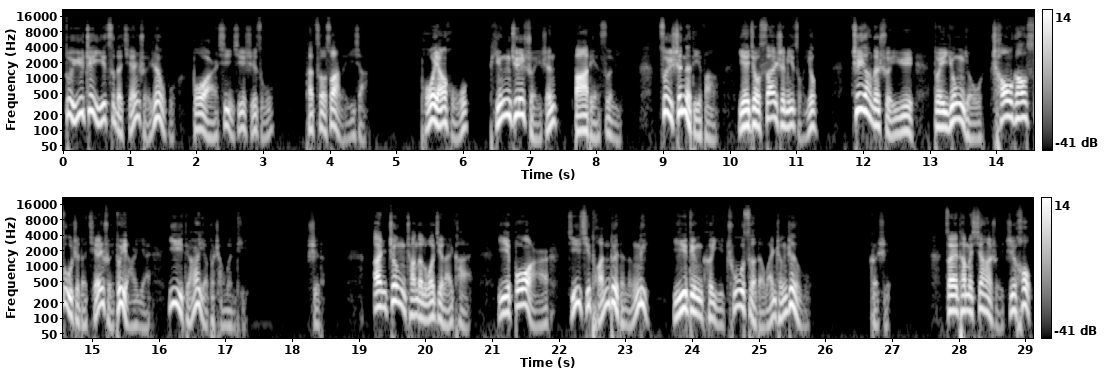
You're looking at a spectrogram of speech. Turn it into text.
对于这一次的潜水任务，波尔信心十足。他测算了一下，鄱阳湖平均水深八点四米，最深的地方也就三十米左右。这样的水域对拥有超高素质的潜水队而言，一点也不成问题。是的，按正常的逻辑来看，以波尔及其团队的能力，一定可以出色的完成任务。可是，在他们下水之后，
